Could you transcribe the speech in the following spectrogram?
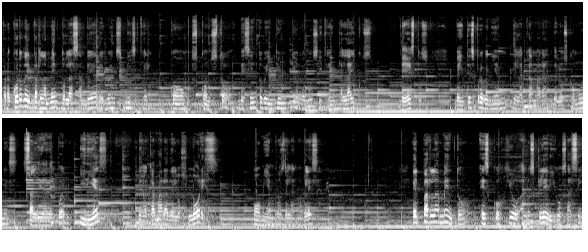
Por acuerdo del Parlamento, la Asamblea de Westminster constó de 121 teólogos y 30 laicos. De estos, 20 provenían de la Cámara de los Comunes, salida del pueblo, y 10 de la Cámara de los Lores, o miembros de la nobleza. El Parlamento escogió a los clérigos así,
